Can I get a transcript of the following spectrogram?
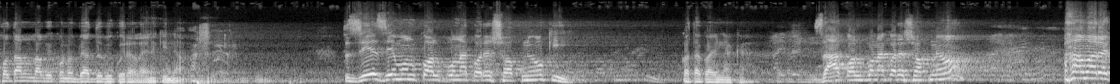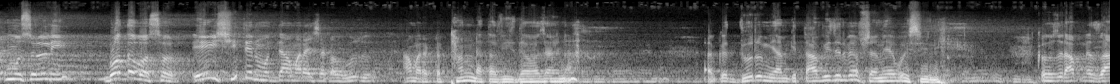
খোদার লগে কোনো বেদবি করে লাই নাকি না। তো যে যেমন কল্পনা করে স্বপ্নেও কি? কথা কয় না কা। যা কল্পনা করে স্বপ্নেও? আমার এক মুসল্লি গত বছর এই শীতের মধ্যে আমার আইসা কয় হুজুর আমার একটা ঠান্ডা তাবিজ দেওয়া যায় না? আমাকে দুরমি আমি কি তাবিজের ব্যবসা নিয়ে বসিনি হুজুর আপনি যা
